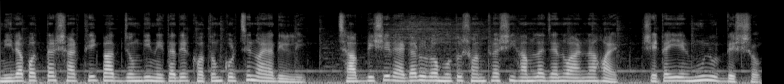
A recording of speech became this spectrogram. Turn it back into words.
নিরাপত্তার স্বার্থেই পাক জঙ্গি নেতাদের খতম করছে নয়াদিল্লি। ছাব্বিশের এগারোর মতো সন্ত্রাসী হামলা যেন আর না হয়, সেটাই এর মূল উদ্দেশ্য।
